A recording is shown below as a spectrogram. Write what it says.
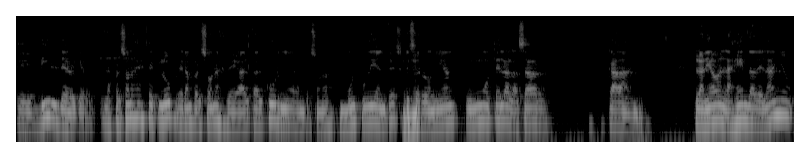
eh, Bilderger. Las personas de este club eran personas de alta alcurnia, eran personas muy pudientes que se reunían en un hotel al azar cada año. Planeaban la agenda del año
